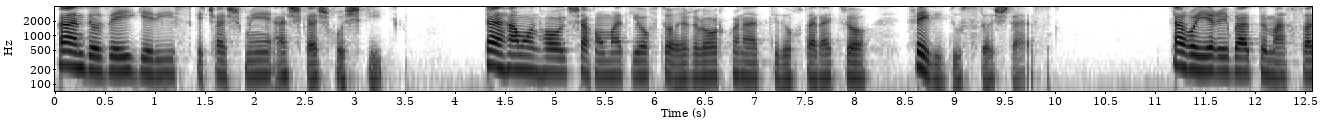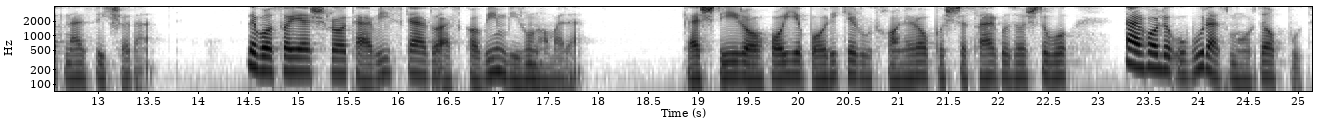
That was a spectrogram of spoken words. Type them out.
به اندازه ای گریست که چشمه اشکش خشکید. در همان حال شهامت یافت تا اقرار کند که دخترک را خیلی دوست داشته است. دقایقی بعد به مقصد نزدیک شدند. لباسهایش را تعویز کرد و از کابین بیرون آمدند. کشتی راه های باریک رودخانه را پشت سر گذاشته و در حال عبور از مرداب بود.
